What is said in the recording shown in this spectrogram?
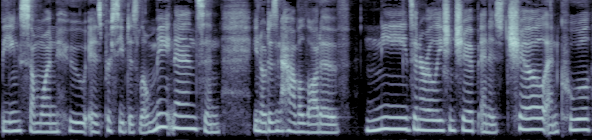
being someone who is perceived as low maintenance and, you know, doesn't have a lot of needs in a relationship and is chill and cool.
